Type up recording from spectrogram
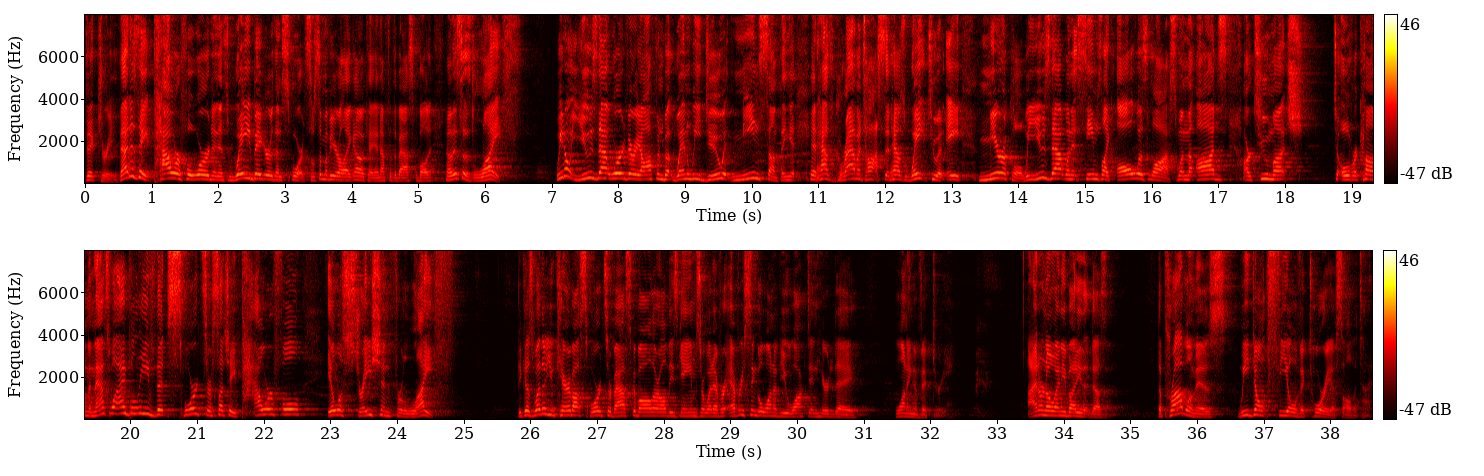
victory. That is a powerful word and it's way bigger than sports. So some of you are like, okay, enough of the basketball. No, this is life. We don't use that word very often, but when we do, it means something. It, it has gravitas, it has weight to it, a miracle. We use that when it seems like all was lost, when the odds are too much to overcome. And that's why I believe that sports are such a powerful illustration for life. Because whether you care about sports or basketball or all these games or whatever, every single one of you walked in here today wanting a victory. I don't know anybody that doesn't. The problem is we don't feel victorious all the time.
